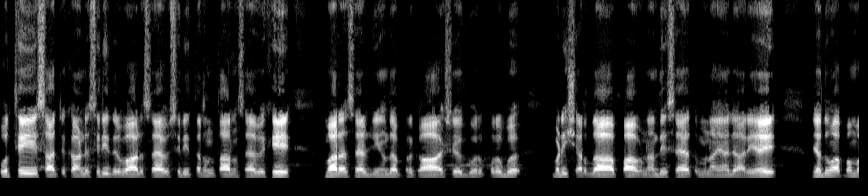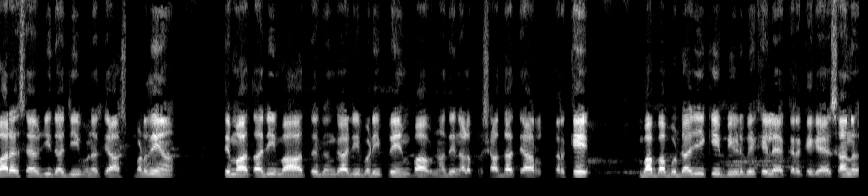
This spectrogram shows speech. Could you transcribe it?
ਉੱਥੇ ਹੀ ਸੱਚਖੰਡ ਸ੍ਰੀ ਦਰਬਾਰ ਸਾਹਿਬ, ਸ੍ਰੀ ਤਰਨਤਾਰਨ ਸਾਹਿਬ ਵਿਖੇ ਮਹਾਰਾਜ ਸਾਹਿਬ ਜੀਆਂ ਦਾ ਪ੍ਰਕਾਸ਼, ਗੁਰਪੁਰਬ ਬੜੀ ਸ਼ਰਧਾ ਭਾਵਨਾ ਦੇ ਸਹਿਤ ਮਨਾਇਆ ਜਾ ਰਿਹਾ ਹੈ ਜਦੋਂ ਆਪਾਂ ਮਹਾਰਾਜ ਸਾਹਿਬ ਜੀ ਦਾ ਜੀਵਨ ਇਤਿਹਾਸ ਪੜ੍ਹਦੇ ਹਾਂ ਤੇ ਮਾਤਾ ਜੀ ਮਾਤ, ਗੰਗਾ ਜੀ ਬੜੀ ਪ੍ਰੇਮ ਭਾਵਨਾ ਦੇ ਨਾਲ ਪ੍ਰਸ਼ਾਦਾ ਤਿਆਰ ਕਰਕੇ ਬਾਬਾ ਬੁੱਢਾ ਜੀ ਕੀ ਬੀੜ ਵਿਖੇ ਲੈ ਕਰਕੇ ਗਏ ਸਨ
